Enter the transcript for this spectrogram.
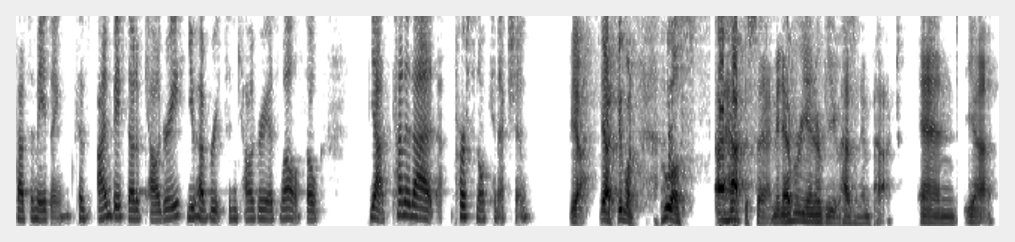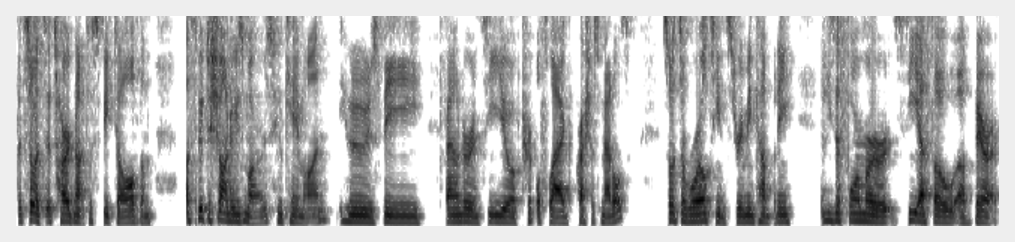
that's amazing because I'm based out of Calgary. You have roots in Calgary as well. So yeah, kind of that personal connection. Yeah, yeah, good one. Who else? I have to say, I mean, every interview has an impact. And yeah, but so it's it's hard not to speak to all of them. I'll speak to Shaun Usmar, who came on, who's the founder and CEO of Triple Flag Precious Metals. So it's a royalty and streaming company. He's a former CFO of Barrick,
